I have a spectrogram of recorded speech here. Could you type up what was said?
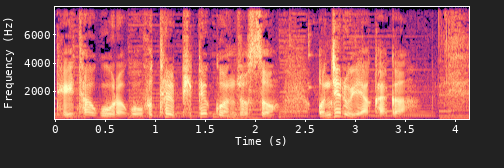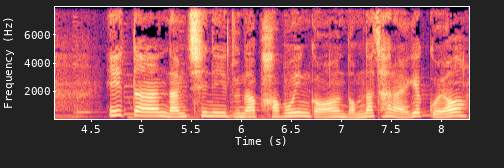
데이트하고 오라고 호텔 뷔페권 줬어. 언제로 예약할까? 일단 남친이 누나 바보인 건 넘나 잘 알겠고요.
